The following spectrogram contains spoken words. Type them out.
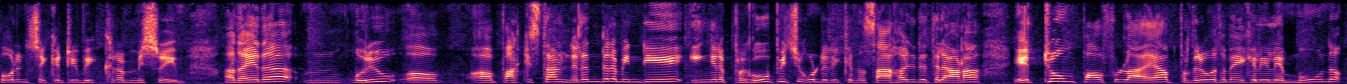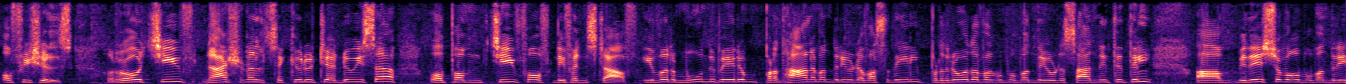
ഫോറിൻ സെക്രട്ടറി വിക്രം മിശ്രയും. അതായത് ഒരു പാകിസ്ഥാൻ നിരന്തരം ഇന്ത്യയെ ഇങ്ങനെ പ്രകോപിപ്പിച്ചുകൊണ്ടിരിക്കുന്ന സാഹചര്യത്തിലാണ് ഏറ്റവും പവർഫുള്ളായ പ്രതിരോധ മേഖലയിലെ മൂന്ന് ഒഫീഷ്യൽസ് റോ ചീഫ് നാഷണൽ സെക്യൂരിറ്റി അഡ്വൈസർ ഒപ്പം ചീഫ് ഓഫ് ഡിഫൻസ് സ്റ്റാഫ് ഇവർ മൂന്ന് പേരും പ്രധാനമന്ത്രിയുടെ വസതിയിൽ പ്രതിരോധ വകുപ്പ് മന്ത്രിയുടെ സാന്നിധ്യത്തിൽ വിദേശ വകുപ്പ് മന്ത്രി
